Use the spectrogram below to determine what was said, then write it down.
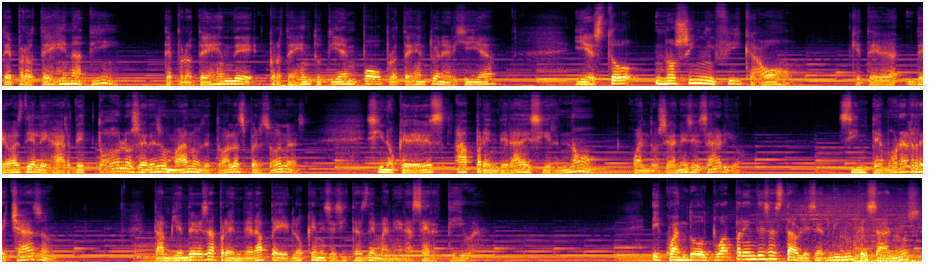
te protegen a ti, te protegen de protegen tu tiempo, protegen tu energía. Y esto no significa, ojo, que te debas de alejar de todos los seres humanos, de todas las personas, sino que debes aprender a decir no cuando sea necesario, sin temor al rechazo. También debes aprender a pedir lo que necesitas de manera asertiva. Y cuando tú aprendes a establecer límites sanos,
